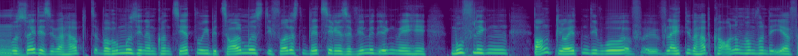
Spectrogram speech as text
Und Was soll das überhaupt? Warum muss ich in einem Konzert, wo ich bezahlen muss, die vordersten Plätze reservieren mit irgendwelchen muffligen Bankleuten, die wo vielleicht überhaupt keine Ahnung haben von der ERV?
